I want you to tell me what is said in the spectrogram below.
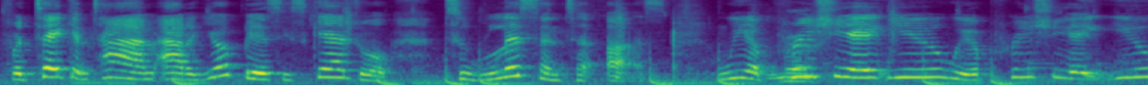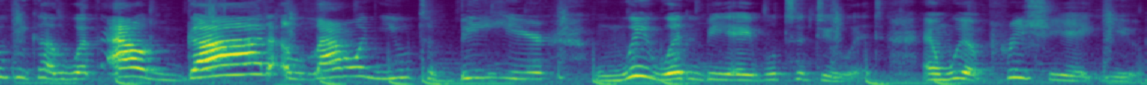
for taking time out of your busy schedule to listen to us. We appreciate you. We appreciate you because without God allowing you to be here, we wouldn't be able to do it. And we appreciate you.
